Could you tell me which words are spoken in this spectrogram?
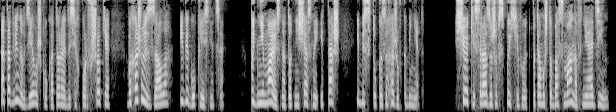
Отодвинув девушку, которая до сих пор в шоке, выхожу из зала и бегу к лестнице. Поднимаюсь на тот несчастный этаж и без стука захожу в кабинет. Щеки сразу же вспыхивают, потому что Басманов не один.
